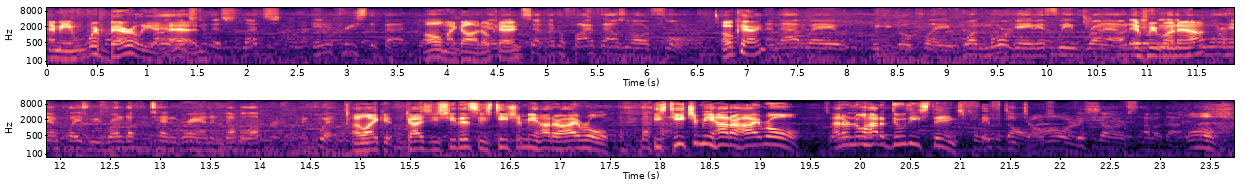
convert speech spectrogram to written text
I mean, we're barely right, let's do ahead. this. Let's increase the bet. Oh my God, okay. set like a five thousand dollar floor. Okay. And that way we could go play one more game if we run out. And If we run get a out? more hand plays, we run it up to 10 grand and double up and quit. I like it. Guys, you see this? He's teaching me how to high roll. He's teaching me how to high roll. I don't know how to do these things. So $50. $50. How about that? Oh,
